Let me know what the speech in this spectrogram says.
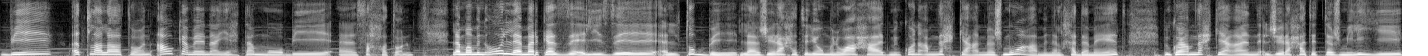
بإطلالاتهم أو كمان يهتموا بصحتهم. لما بنقول مركز إليزي الطبي لجراحة اليوم الواحد بنكون عم نحكي عن مجموعة من الخدمات. بنكون عم نحكي عن الجراحات التجميلية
